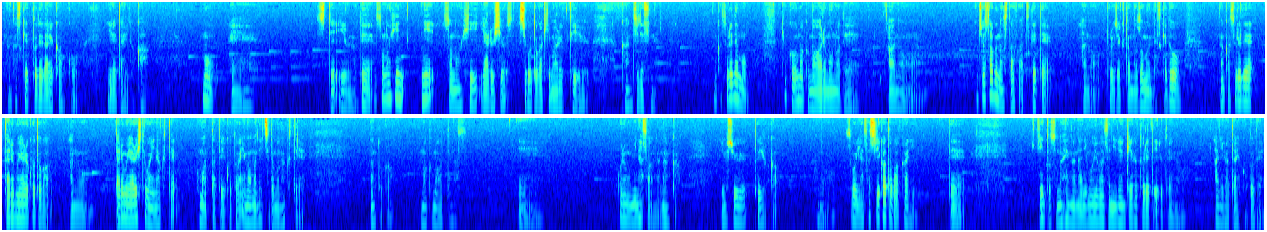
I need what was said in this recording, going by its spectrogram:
なんか助っ人で誰かをこう入れたりとかも、えー、しているのでその日にその日やる仕事が決まるっていう感じですね。なんかそれでも結構うまく回るものであの一応サブのスタッフはつけてあのプロジェクトに臨むんですけどなんかそれで誰もやることがあの誰もやる人がいなくて困ったということは今まで一度もなくてなんとかうまく回ってます、えー、これも皆さんがなんか優秀というかあのすごい優しい方ばかりできちんとその辺が何も言わずに連携が取れているというのはありがたいことで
